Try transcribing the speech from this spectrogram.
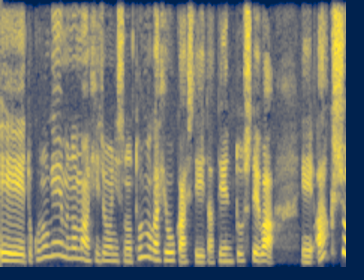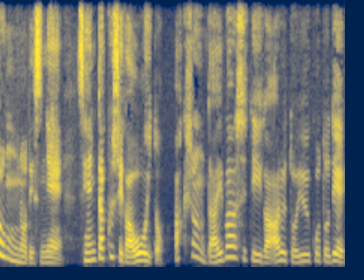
えっ、ー、と、このゲームの、まあ、非常にそのトムが評価していた点としては、えー、アクションのですね、選択肢が多いと、アクションのダイバーシティがあるということで、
